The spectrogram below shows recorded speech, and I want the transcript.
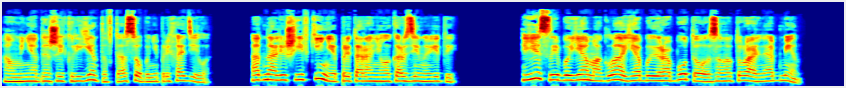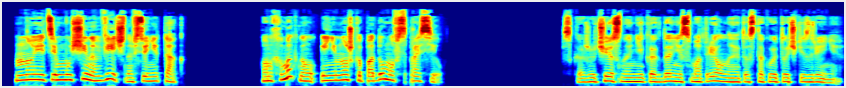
А у меня даже и клиентов-то особо не приходило. Одна лишь Евкиния притаранила корзину еды. Если бы я могла, я бы и работала за натуральный обмен. Но этим мужчинам вечно все не так. Он хмыкнул и, немножко подумав, спросил. Скажу честно, никогда не смотрел на это с такой точки зрения.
